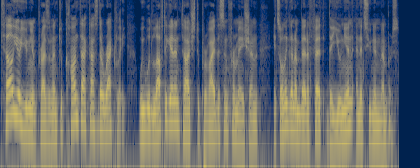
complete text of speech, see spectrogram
tell your union president to contact us directly. We would love to get in touch to provide this information. It's only going to benefit the union and its union members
